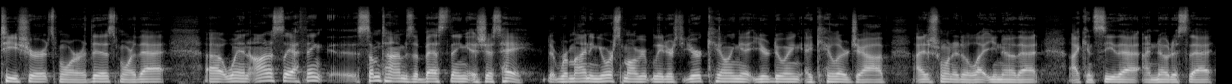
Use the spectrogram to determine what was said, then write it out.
t-shirts more this more that. Uh, when honestly i think uh, sometimes the best thing is just hey reminding your small group leaders you're killing it you're doing a killer job. I just wanted to let you know that i can see that i noticed that.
